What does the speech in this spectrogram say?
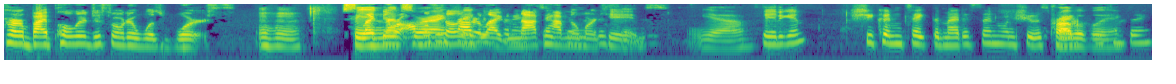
her bipolar disorder was worse. Mm-hmm. See, like they were almost telling her like couldn't to have no more medicine. kids. yeah. Say it again. She couldn't take the medicine when she was Probably. something.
